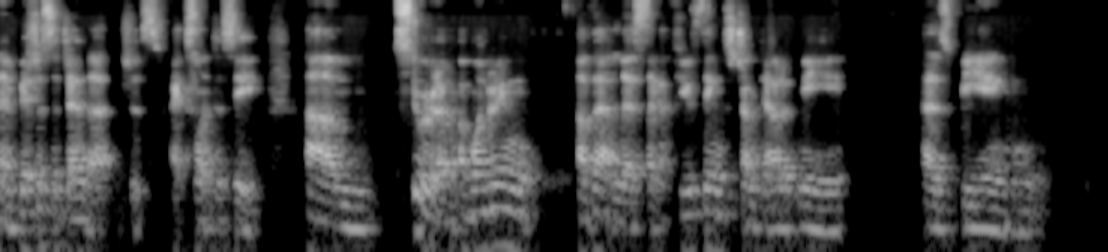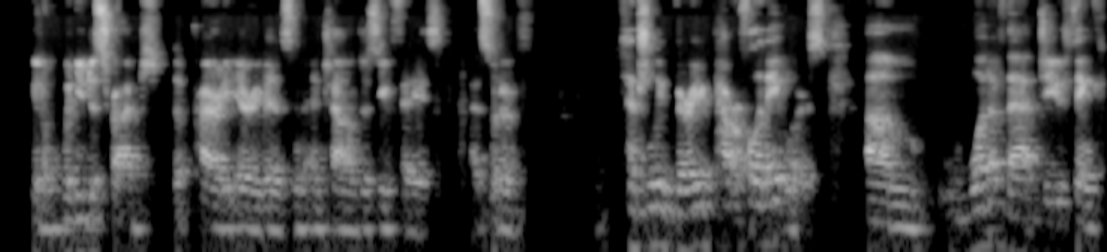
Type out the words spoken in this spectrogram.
an ambitious agenda, which is excellent to see. Um, Stuart, I'm, I'm wondering of that list, like a few things jumped out at me as being, you know, when you described the priority areas and, and challenges you face as sort of potentially very powerful enablers. Um, what of that do you think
